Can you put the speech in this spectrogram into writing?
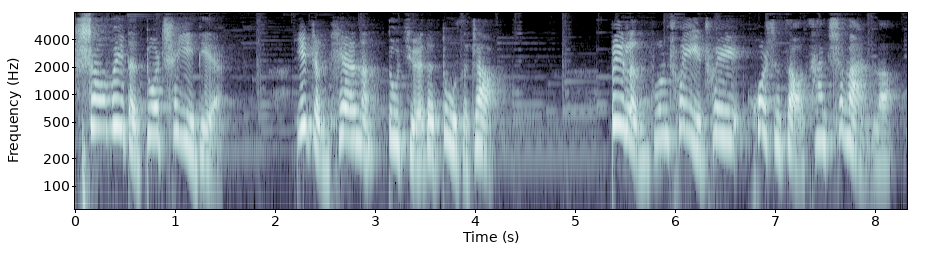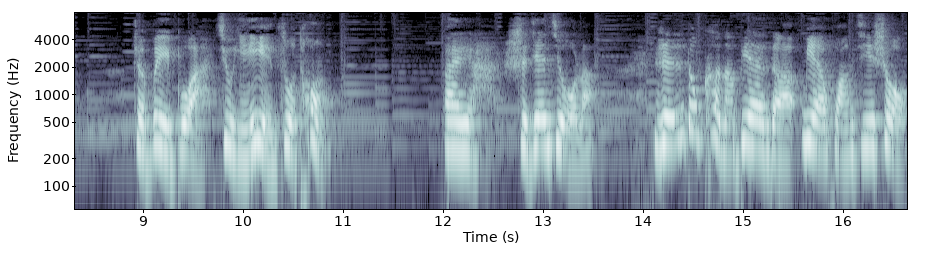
稍微的多吃一点，一整天呢都觉得肚子胀；被冷风吹一吹，或是早餐吃晚了，这胃部啊就隐隐作痛。哎呀，时间久了，人都可能变得面黄肌瘦，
